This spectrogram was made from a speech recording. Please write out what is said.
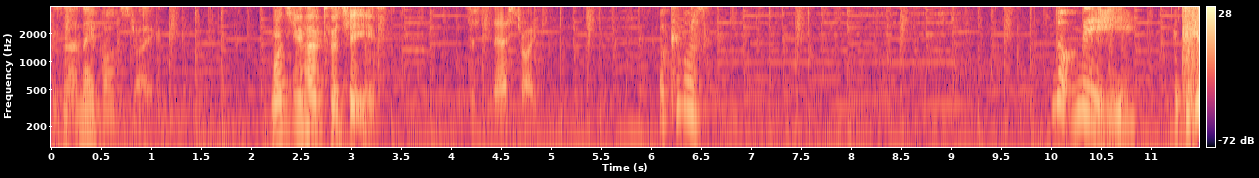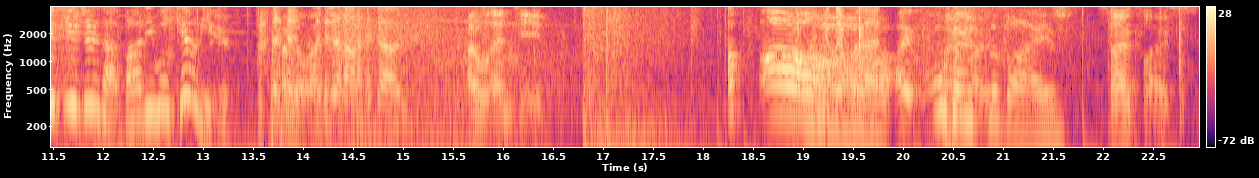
Is that a napalm strike? What do you hope to achieve? Just an airstrike. Oh come on. Not me. Because if you do that, Barney will kill you. I will actually. I know. I will end you. Oh, Oh, you live with that. I almost close. survived. So close,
